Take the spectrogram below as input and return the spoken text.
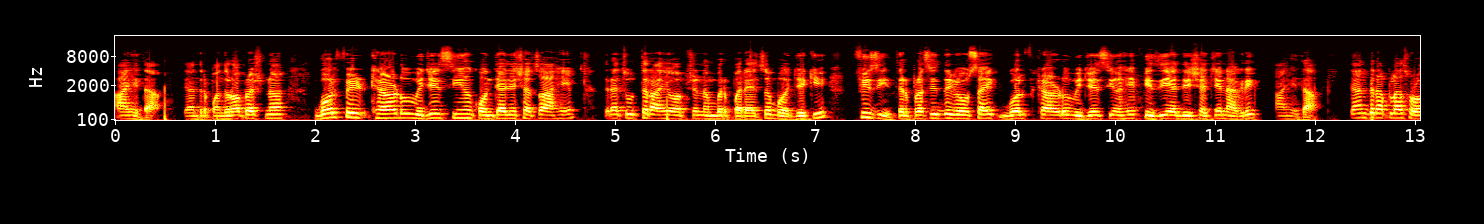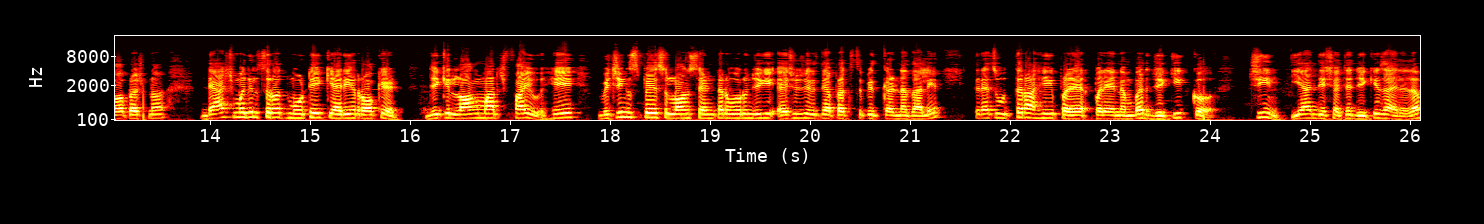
आहेत. त्यानंतर पंधरावा प्रश्न गोल्फ खेळाडू विजय सिंह कोणत्या देशाचा आहे? तर याचं उत्तर आहे ऑप्शन नंबर पर्यायचं ब जे की फिजी. तर प्रसिद्ध व्यावसायिक गोल्फ खेळाडू विजय सिंह हे फिजी या देशाचे नागरिक आहेत. त्यानंतर आपला सोळावा प्रश्न डॅशमधील सर्वात मोठे कॅरियर रॉकेट जे की लॉंग मार्च फाईव्ह हे विचिंग स्पेस लॉन्च सेंटरवरून जे की यशस्वीरित्या प्रस्थापित करण्यात आले. तर याचं उत्तर आहे पर्याय पर्याय नंबर जे की क. चीन या देशाच्या जे की झालेलं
